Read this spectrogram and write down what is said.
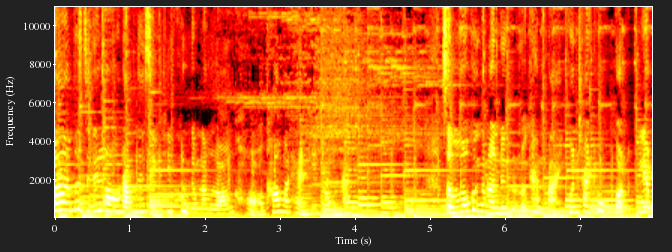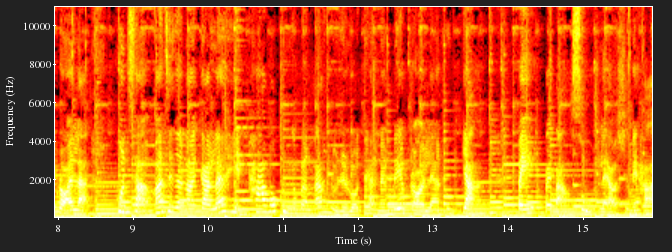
ว่างเพื่อจะได้รองรับในสิ่งที่คุณกำลังร้องขอเข้ามาแทนที่ตรงนั้น สมมติว่าคุณกำลังดึงดูดรถคันใหม่ คุณใช้ทุกกฎเรียบร้อยละคุณสามารถจินตนาการและเห็นภาพว่าคุณกำลังนั่งอยู่ในรถคันนั้นเรียบร้อยแล้วทุกอย่างเป๊ะไปตามสูตรแล้วใช่ไหมคะ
